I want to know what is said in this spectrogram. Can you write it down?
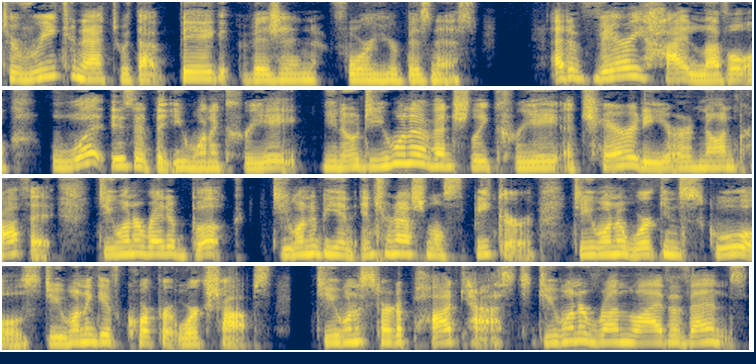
to reconnect with that big vision for your business. At a very high level, what is it that you want to create? You know, do you want to eventually create a charity or a nonprofit? Do you want to write a book? Do you want to be an international speaker? Do you want to work in schools? Do you want to give corporate workshops? Do you want to start a podcast? Do you want to run live events?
